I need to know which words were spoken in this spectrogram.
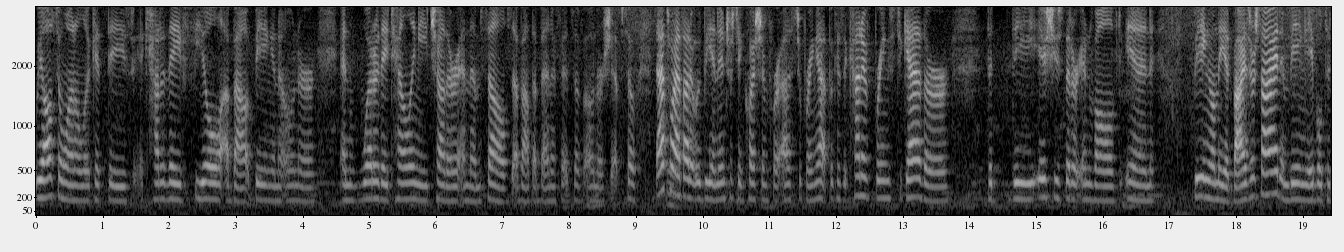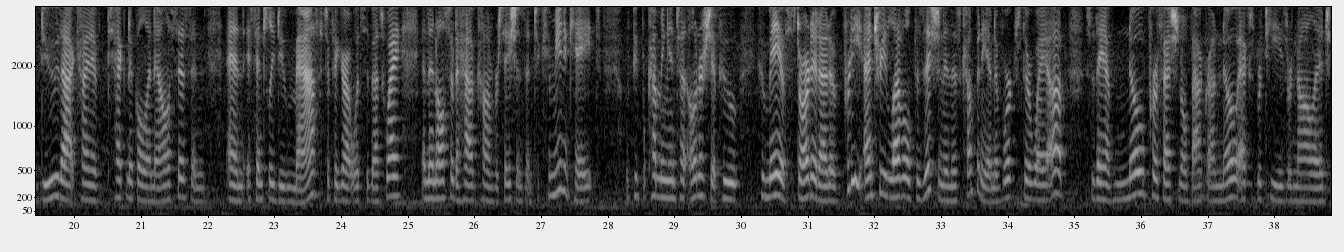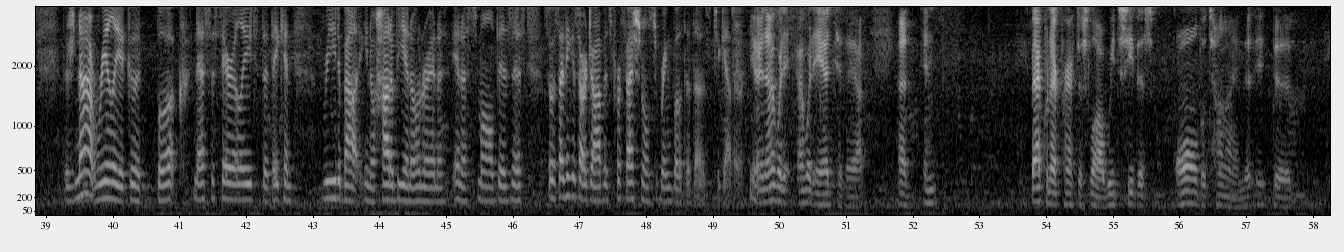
we also want to look at these like, how do they feel about being an owner and what are they telling each other and themselves about the benefits of ownership? So that's why i thought it would be an interesting question for us to bring up because it kind of brings together the the issues that are involved in being on the advisor side and being able to do that kind of technical analysis and and essentially do math to figure out what's the best way and then also to have conversations and to communicate with people coming into ownership who who may have started at a pretty entry level position in this company and have worked their way up so they have no professional background no expertise or knowledge there's not really a good book necessarily that they can read about you know how to be an owner in a in a small business. So I think it's our job as professionals to bring both of those together. Yeah, and I would I would add to that, uh, and back when I practiced law, we'd see this all the time the, the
